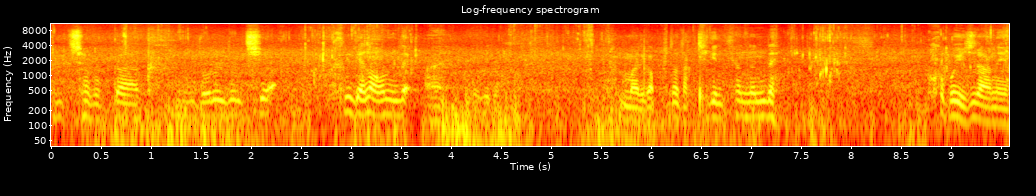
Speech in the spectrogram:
훔쳐볼까? 큰 돌을 둔치야. 큰게 나오는데. 아 여기도 한 마리가 푸다닥 튀긴 튀었는데. 커 보이질 않아요.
